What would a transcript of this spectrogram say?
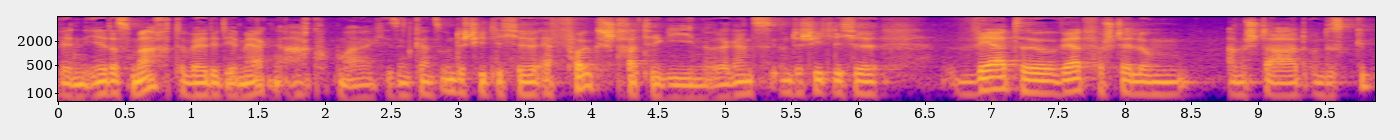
wenn ihr das macht, werdet ihr merken, ach, guck mal, hier sind ganz unterschiedliche Erfolgsstrategien oder ganz unterschiedliche Werte, Wertvorstellungen am Start und es gibt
